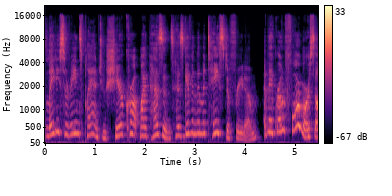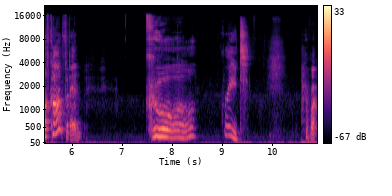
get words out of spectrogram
Lady Sarene's plan to sharecrop my peasants has given them a taste of freedom, and they've grown far more self confident. Cool. Great. I want-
